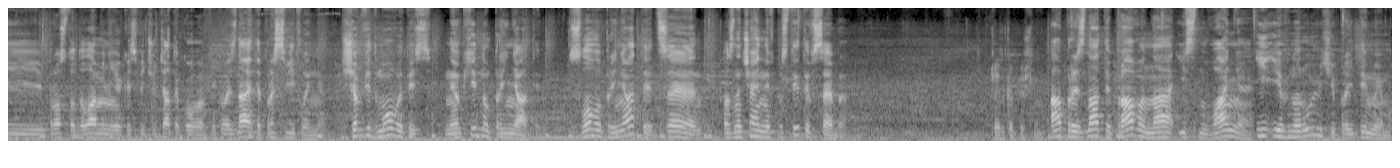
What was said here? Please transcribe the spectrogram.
і просто дала мені якесь відчуття такого, якогось, знаєте, просвітлення. Щоб відмовитись, необхідно прийняти. Слово прийняти це означає не впустити в себе, Четко пришло. а признати право на існування і ігноруючи пройти мимо.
